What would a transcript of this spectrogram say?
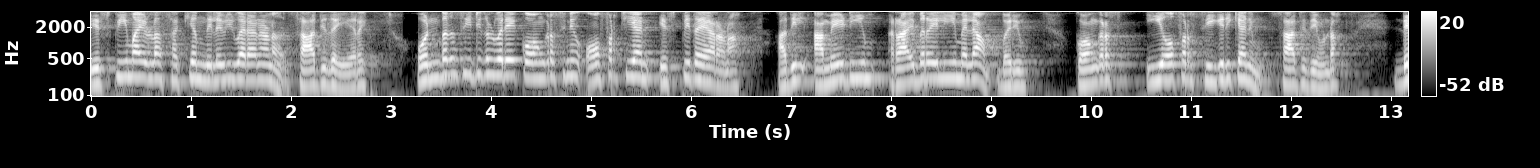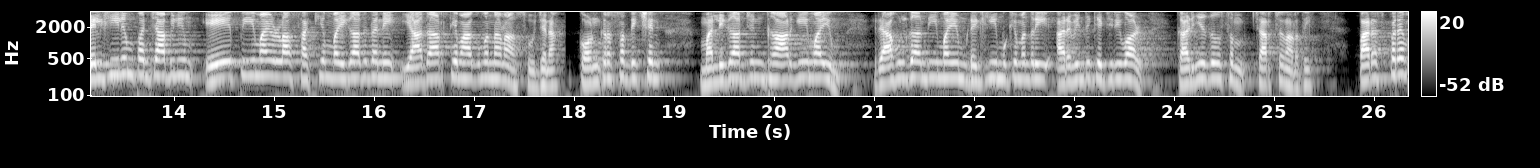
എസ് പിയുമായുള്ള സഖ്യം നിലവിൽ വരാനാണ് സാധ്യതയേറെ. ഒൻപത് സീറ്റുകൾ വരെ കോൺഗ്രസിന് ഓഫർ ചെയ്യാൻ എസ് തയ്യാറാണ്. അതിൽ അമേഠിയും റായ്ബറേലിയുമെല്ലാം വരും. കോൺഗ്രസ് ഈ ഓഫർ സ്വീകരിക്കാനും സാധ്യതയുണ്ട്. ഡൽഹിയിലും പഞ്ചാബിലും എ എ പിയുമായുള്ള സഖ്യം വൈകാതെ തന്നെ യാഥാർത്ഥ്യമാകുമെന്നാണ് സൂചന. കോൺഗ്രസ് അധ്യക്ഷൻ മല്ലികാർജുൻ ഖാർഗെയുമായും രാഹുൽ ഗാന്ധിയുമായും ഡൽഹി മുഖ്യമന്ത്രി അരവിന്ദ് കെജ്രിവാൾ കഴിഞ്ഞ ദിവസം ചർച്ച നടത്തി. പരസ്പരം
